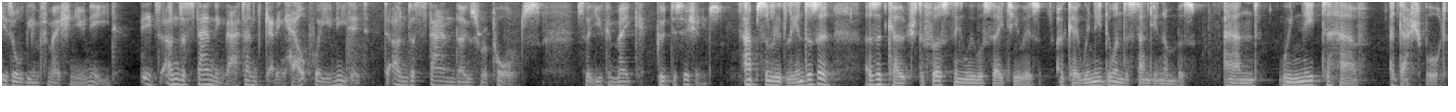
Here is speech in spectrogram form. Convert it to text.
is all the information you need. It's understanding that and getting help where you need it to understand those reports so that you can make good decisions. Absolutely. And as a as a coach, the first thing we will say to you is, okay, we need to understand your numbers and we need to have a dashboard.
